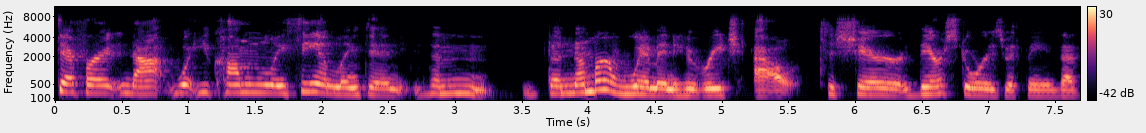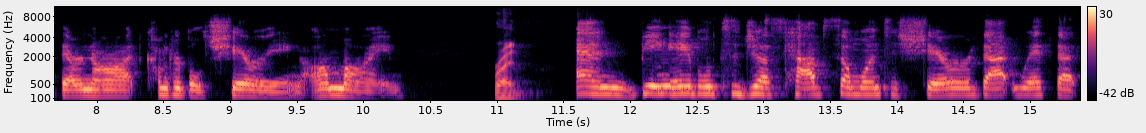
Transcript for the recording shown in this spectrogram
different, not what you commonly see on LinkedIn, the the number of women who reach out to share their stories with me that they're not comfortable sharing online. Right. And being able to just have someone to share that with that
